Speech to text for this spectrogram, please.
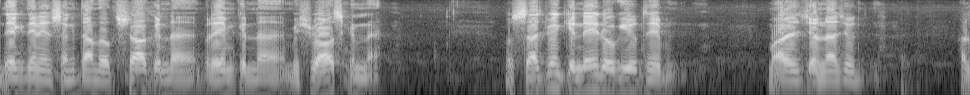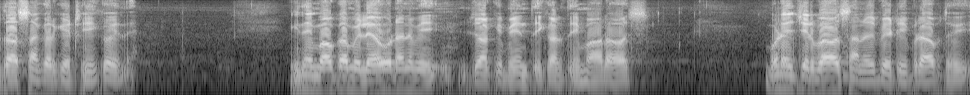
ਦੇਖਦੇ ਨੇ ਸੰਗਤਾਂ ਦਾ ਉਤਸ਼ਾਹ ਕਿੰਨਾ ਹੈ, ਪ੍ਰੇਮ ਕਿੰਨਾ ਹੈ, ਵਿਸ਼ਵਾਸ ਕਿੰਨਾ ਹੈ। ਉਹ ਸੱਚ ਵਿੱਚ ਕਿੰਨੇ ਲੋਕੀ ਉੱਥੇ ਮਹਾਰਾਜ ਚਰਨਾਂ 'ਚ ਅਰਦਾਸਾਂ ਕਰਕੇ ਠੀਕ ਹੋਏ ਨੇ। ਇਹਨੇ ਮੌਕਾ ਮਿਲਿਆ, ਉਹਨਾਂ ਨੇ ਵੀ ਜਾ ਕੇ ਬੇਨਤੀ ਕਰਤੀ ਮਹਾਰਾਜ। ਬੜੇ ਚਿਰ ਬਾਅਦ ਸਾਨੂੰ ਇਹ ਬੇਟੀ ਪ੍ਰਾਪਤ ਹੋਈ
